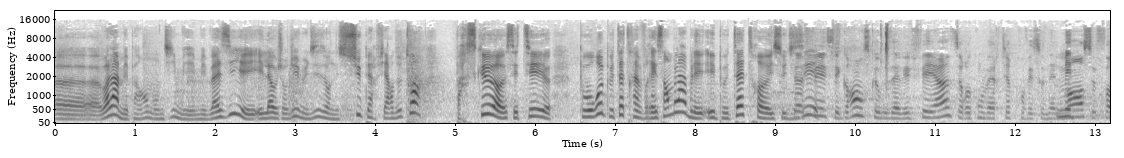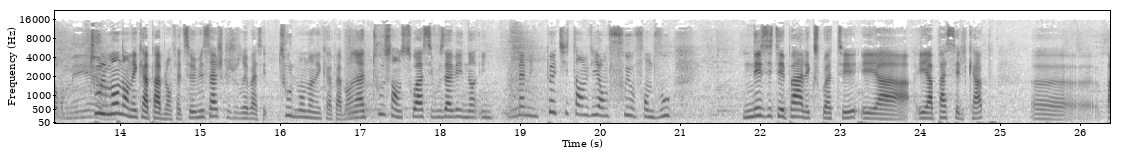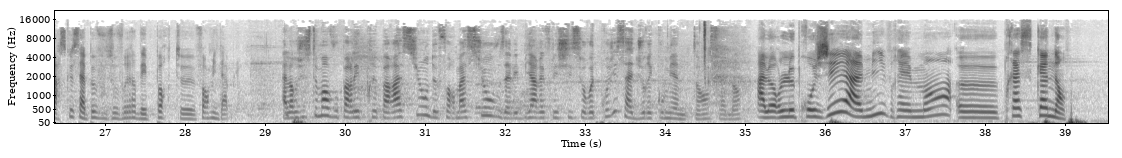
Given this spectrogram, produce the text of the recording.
Euh, voilà, mes parents m'ont dit, mais, mais vas-y. Et, là, aujourd'hui, ils me disent, on est super fiers de toi. Parce que euh, c'était euh, pour eux peut-être invraisemblable. Et, peut-être euh, ils se disaient c'est grand ce que vous avez fait hein, se reconvertir professionnellement se former tout le monde en est capable en fait. C'est le message que je voudrais passer. Tout le monde en est capable. On a tous en soi si vous avez une, même une petite envie enfouie au fond de vous n'hésitez pas à l'exploiter et à, et à passer le cap parce que ça peut vous ouvrir des portes formidables alors justement, vous parlez de préparation, de formation, vous avez bien réfléchi sur votre projet. Ça a duré combien de temps alors? Alors le projet a mis vraiment euh, presque un an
